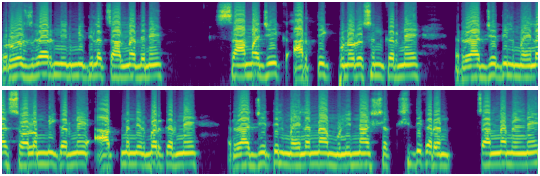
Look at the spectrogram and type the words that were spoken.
रोजगार निर्मितीला चालना देणे सामाजिक आर्थिक पुनर्वसन करणे राज्यातील महिला स्वावलंबी करणे आत्मनिर्भर करणे राज्यातील महिलांना मुलींना सक्षमीकरण चालना मिळणे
